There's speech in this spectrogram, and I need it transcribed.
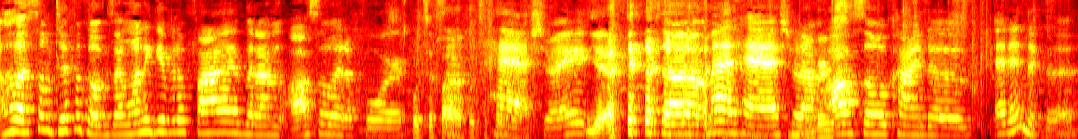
oh, it's so difficult because I want to give it a five, but I'm also at a four. What's a So, five? What's a four? hash? Right. Yeah. So I'm at hash, but Numbers? I'm also kind of at indica.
